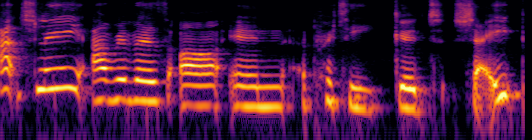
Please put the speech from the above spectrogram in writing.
actually, our rivers are in a pretty good shape.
